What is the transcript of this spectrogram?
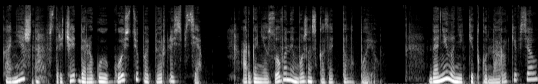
Конечно, встречать дорогую гостью попёрлись все. Организованный, можно сказать, толпою. Данила Никитку на руки взял,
